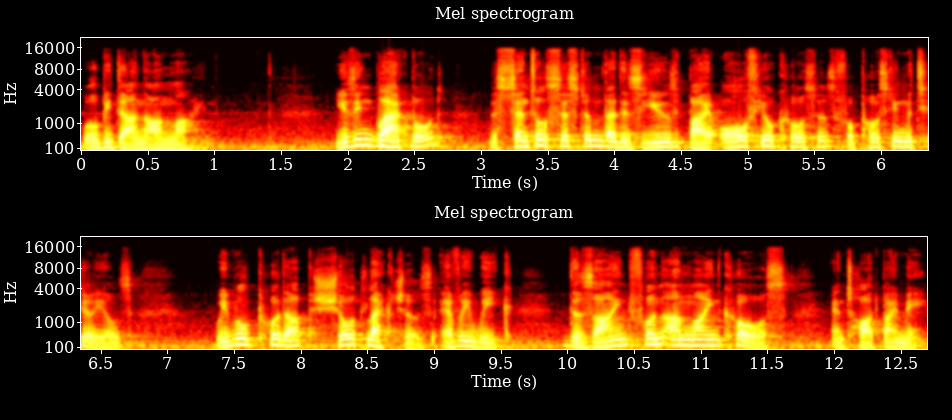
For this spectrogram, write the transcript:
will be done online. Using Blackboard, the central system that is used by all of your courses for posting materials, we will put up short lectures every week designed for an online course and taught by me.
